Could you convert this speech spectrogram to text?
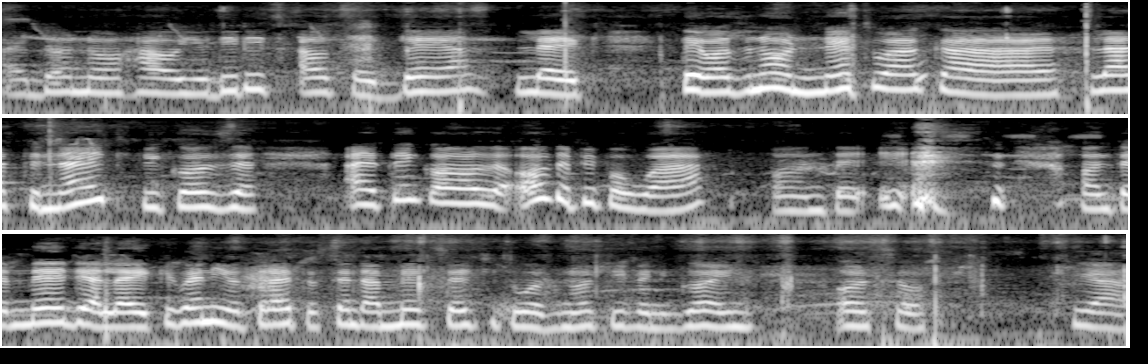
i don't know how you did it outside there. Like there was no network uh, last night because uh, i think all the, all the people were on the on the media like when you try to send a message it was not even going also yeah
